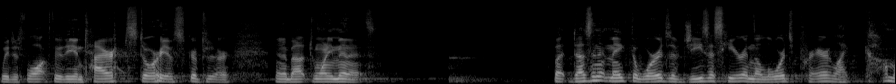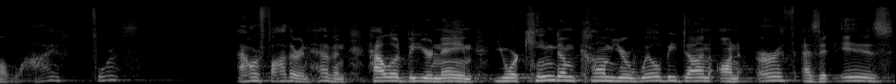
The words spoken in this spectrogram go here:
We just walked through the entire story of Scripture in about 20 minutes. But doesn't it make the words of Jesus here in the Lord's Prayer like come alive for us? Our Father in heaven, hallowed be your name. Your kingdom come, your will be done on earth as it is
